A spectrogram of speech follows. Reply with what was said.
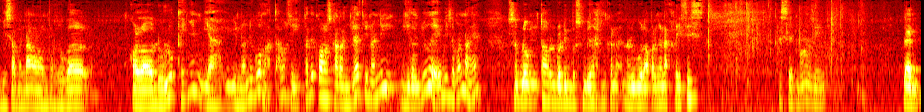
bisa menang lawan Portugal. Kalau dulu kayaknya ya Yunani gue nggak tahu sih. Tapi kalau sekarang dilihat Yunani gila juga ya bisa menang ya. Sebelum tahun 2009 kena 2008 kena krisis. Kasian banget sih. Dan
